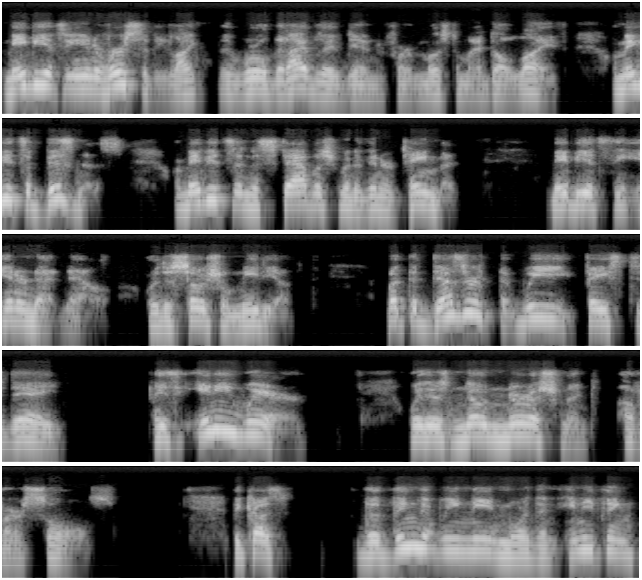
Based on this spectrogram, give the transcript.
Maybe it's a university like the world that I've lived in for most of my adult life, or maybe it's a business, or maybe it's an establishment of entertainment. Maybe it's the internet now, or the social media. But the desert that we face today is anywhere where there's no nourishment of our souls. Because the thing that we need more than anything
